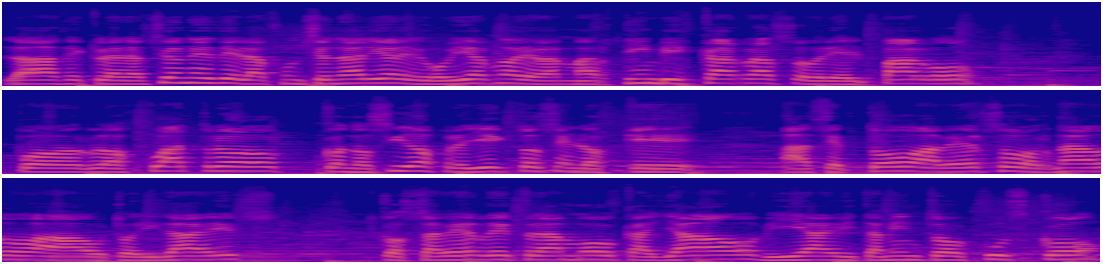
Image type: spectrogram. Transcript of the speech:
Las declaraciones de la funcionaria del gobierno de Martín Vizcarra sobre el pago por los cuatro conocidos proyectos en los que aceptó haber sobornado a autoridades Costa Verde Tramo Callao, Vía Evitamiento Cusco,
